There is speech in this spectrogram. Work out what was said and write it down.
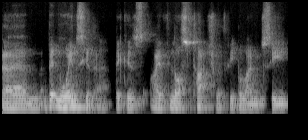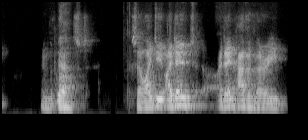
um, a bit more insular because I've lost touch with people I would see in the Yeah. past. So I do I don't I don't have a very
